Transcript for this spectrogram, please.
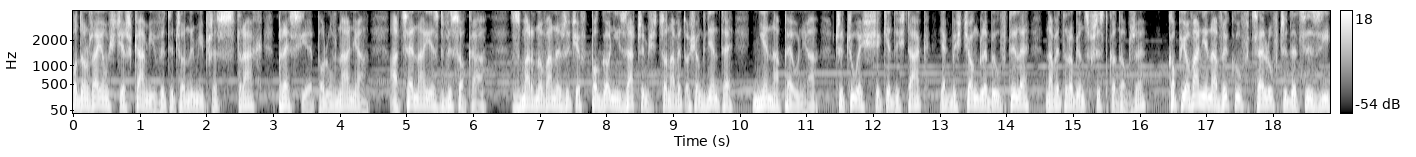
Podążają ścieżkami wytyczonymi przez strach, presję, porównania, a cena jest wysoka. Zmarnowane życie w pogoni za czymś, co nawet osiągnięte, nie napełnia. Czy czułeś się kiedyś tak, jakbyś ciągle był w tyle, nawet robiąc wszystko dobrze? Kopiowanie nawyków, celów czy decyzji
